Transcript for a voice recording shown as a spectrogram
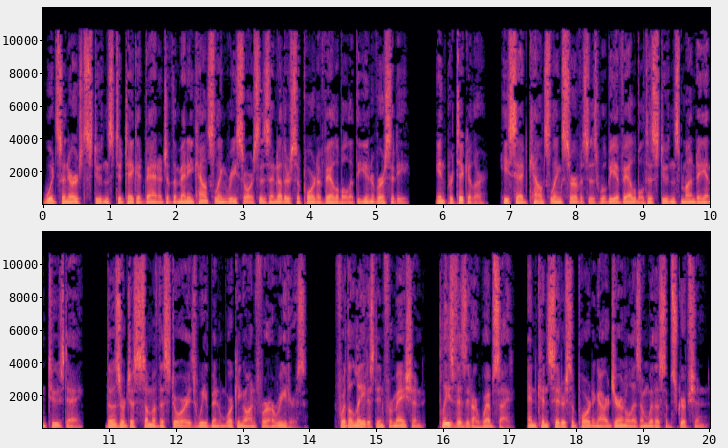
Woodson urged students to take advantage of the many counseling resources and other support available at the university. In particular, he said counseling services will be available to students Monday and Tuesday. Those are just some of the stories we've been working on for our readers. For the latest information, please visit our website and consider supporting our journalism with a subscription.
